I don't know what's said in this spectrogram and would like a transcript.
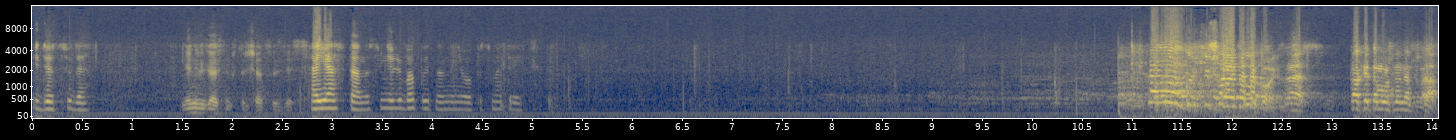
Идет сюда. Мне нельзя с ним встречаться здесь. А я останусь. Мне любопытно на него посмотреть. Что это такое? Раз. Как это можно назвать?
